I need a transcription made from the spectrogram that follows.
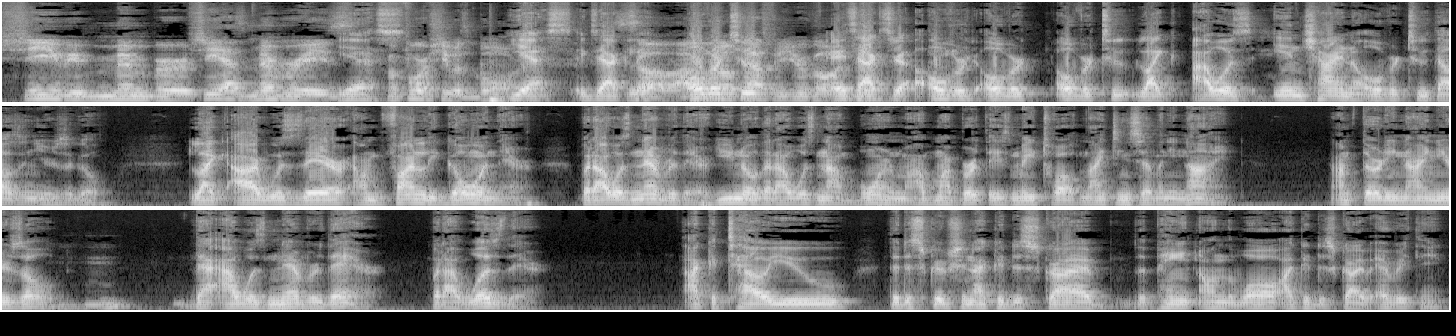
she remember she has memories Yes. before she was born. Yes, exactly. So, I don't know if that's what you're going It's to. actually over over over two. Like I was in China over two thousand years ago. Like I was there. I'm finally going there, but I was never there. You know that I was not born. My my birthday is May twelfth, nineteen seventy nine. I'm thirty nine years old. That I was never there, but I was there. I could tell you the description. I could describe the paint on the wall. I could describe everything.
